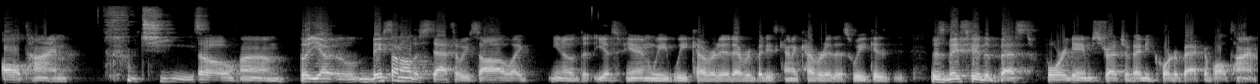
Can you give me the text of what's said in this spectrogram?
all time Jeez. So, um, but yeah, based on all the stats that we saw, like you know, the ESPN, we we covered it. Everybody's kind of covered it this week. Is this is basically the best four game stretch of any quarterback of all time?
